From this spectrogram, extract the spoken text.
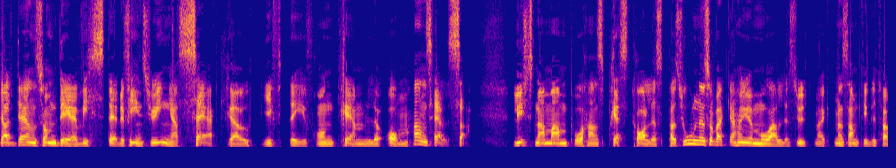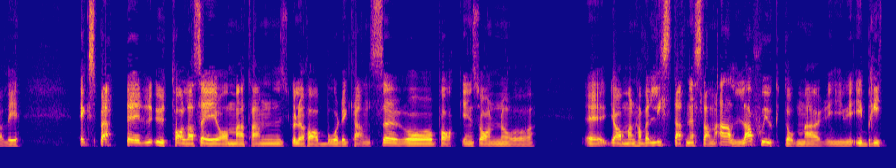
Ja, den som det visste. Det finns ju inga säkra uppgifter från Kreml om hans hälsa. Lyssnar man på hans presstalespersoner så verkar han ju må alldeles utmärkt men samtidigt hör vi experter uttala sig om att han skulle ha både cancer och Parkinson och ja, man har väl listat nästan alla sjukdomar i, i britt,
